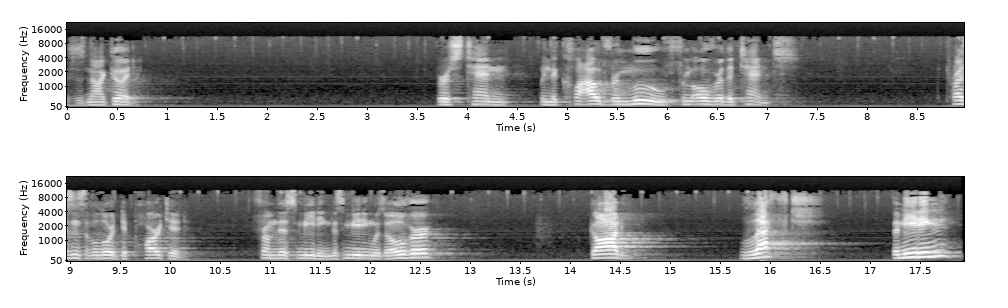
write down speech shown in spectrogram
This is not good. Verse 10 when the cloud removed from over the tent, presence of the Lord departed from this meeting. This meeting was over. God left the meeting.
